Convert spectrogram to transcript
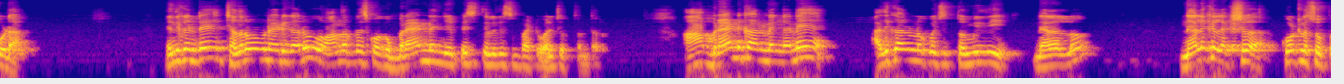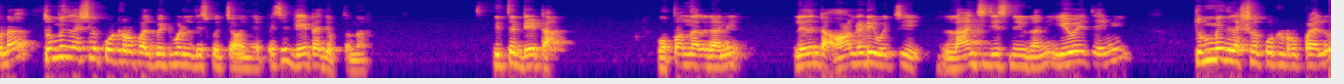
కూడా. ఎందుకంటే చంద్రబాబు నాయుడు గారు ఆంధ్రప్రదేశ్కి ఒక బ్రాండ్ అని చెప్పేసి తెలుగుదేశం పార్టీ వాళ్ళు చెప్తుంటారు. ఆ బ్రాండ్ కారణంగానే అధికారంలోకి వచ్చి తొమ్మిది నెలల్లో నెలకి లక్ష కోట్ల చొప్పున తొమ్మిది లక్షల కోట్ల రూపాయలు పెట్టుబడులు తీసుకొచ్చామని చెప్పేసి డేటా చెప్తున్నారు. With data. ఒప్పందాలు కానీ లేదంటే ఆల్రెడీ వచ్చి లాంచ్ చేసినవి కానీ ఏవైతే ఏమి తొమ్మిది లక్షల కోట్ల రూపాయలు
